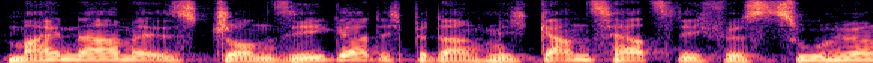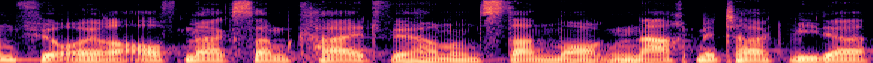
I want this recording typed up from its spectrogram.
Mein Name ist John Segert. Ich bedanke mich ganz herzlich fürs Zuhören, für eure Aufmerksamkeit. Wir hören uns dann morgen Nachmittag wieder.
